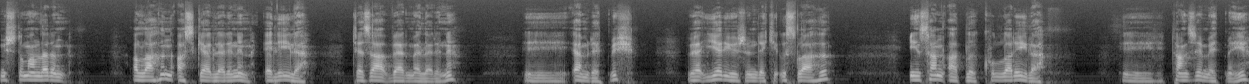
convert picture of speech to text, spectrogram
Müslümanların Allah'ın askerlerinin eliyle ceza vermelerini e, emretmiş ve yeryüzündeki ıslahı insan adlı kullarıyla e, tanzim etmeyi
